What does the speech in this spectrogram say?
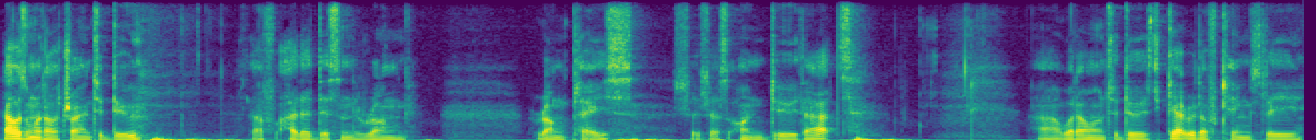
that wasn't what I was trying to do. I've added this in the wrong wrong place. So just undo that uh, what I want to do is get rid of Kingsley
